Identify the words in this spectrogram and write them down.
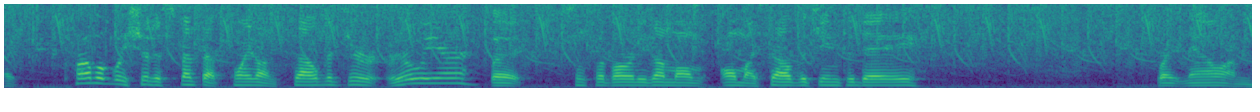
I probably should have spent that point on salvager earlier, but since I've already done all, all my salvaging today, right now I'm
